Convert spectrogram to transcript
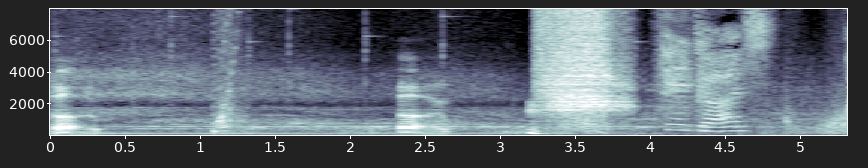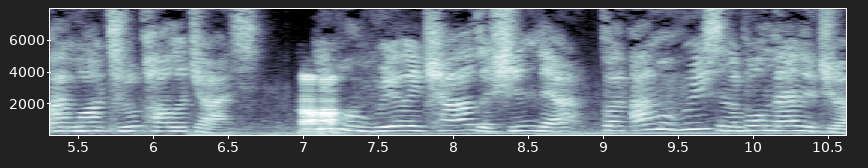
Uh oh. Uh oh. Hey guys, I want to apologize. Uh-huh. I'm really childish in there, but I'm a reasonable manager.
